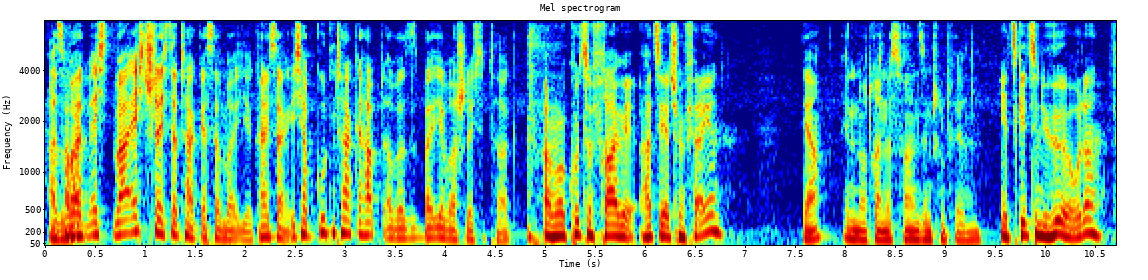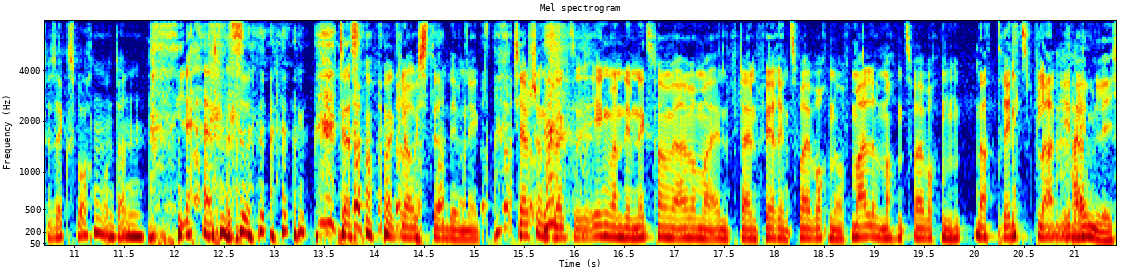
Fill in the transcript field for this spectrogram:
Also Aber- war echt, war echt schlechter Tag gestern bei ihr, kann ich sagen. Ich habe guten Tag gehabt, aber bei ihr war schlechter Tag. Aber mal kurze Frage, hat sie jetzt schon Ferien? Ja, in Nordrhein-Westfalen sind schon Ferien. Jetzt geht's in die Höhe, oder? Für sechs Wochen und dann. Ja, das, das machen wir, glaube ich, dann demnächst. Ich habe schon gesagt, so, irgendwann demnächst fahren wir einfach mal in deinen Ferien zwei Wochen auf Malle, machen zwei Wochen nach Trainingsplan jeder. Heimlich,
